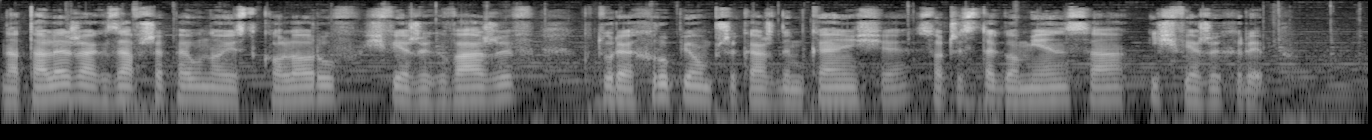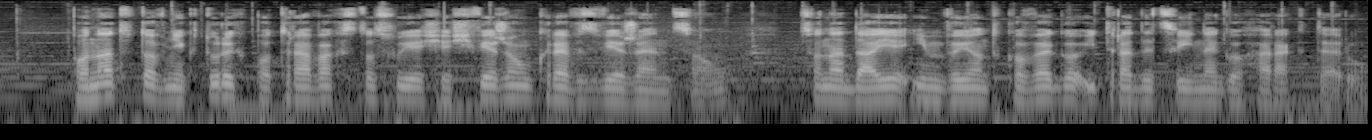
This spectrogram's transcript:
Na talerzach zawsze pełno jest kolorów, świeżych warzyw, które chrupią przy każdym kęsie, soczystego mięsa i świeżych ryb. Ponadto w niektórych potrawach stosuje się świeżą krew zwierzęcą, co nadaje im wyjątkowego i tradycyjnego charakteru.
